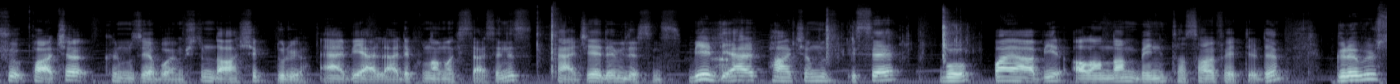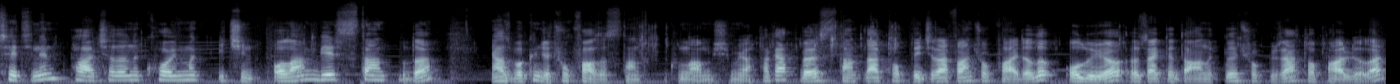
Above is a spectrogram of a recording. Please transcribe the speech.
şu parça kırmızıya boyamıştım. Daha şık duruyor. Eğer bir yerlerde kullanmak isterseniz tercih edebilirsiniz. Bir diğer parçamız ise bu. Bayağı bir alandan beni tasarruf ettirdi. Gravür setinin parçalarını koymak için olan bir stand bu da. Yalnız bakınca çok fazla stand kullanmışım ya. Fakat böyle standlar, toplayıcılar falan çok faydalı oluyor. Özellikle dağınıklığı çok güzel toparlıyorlar.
